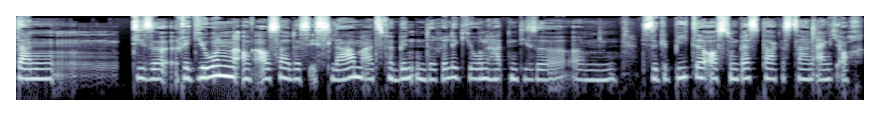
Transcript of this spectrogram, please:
Dann diese Regionen, außer des Islam als verbindende Religion, hatten diese, ähm, diese Gebiete Ost- und Westpakistan eigentlich auch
